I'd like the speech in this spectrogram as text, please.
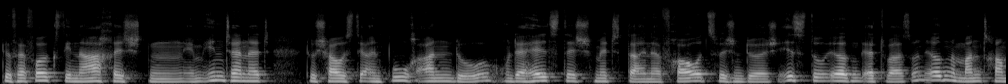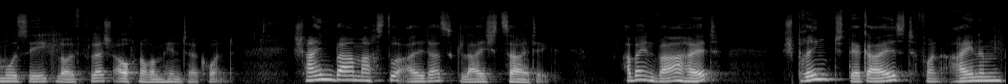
du verfolgst die Nachrichten im Internet du schaust dir ein Buch an, du unterhältst dich mit deiner Frau, zwischendurch isst du irgendetwas und irgendeine Mantramusik läuft vielleicht auch noch im Hintergrund. Scheinbar machst du all das gleichzeitig. Aber in Wahrheit springt der Geist von einem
